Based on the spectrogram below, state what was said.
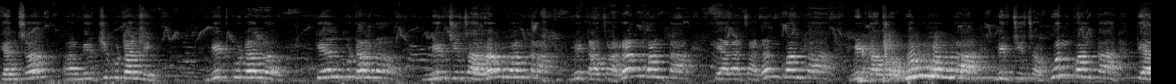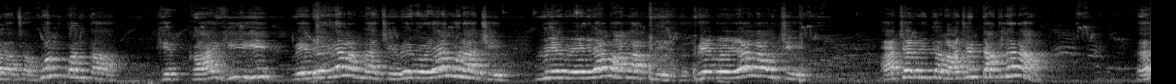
त्यांचं मिरची कुठलली? मीठ कुठललं तेल कुठलं? मिरचीचा रंग कोणता? मिठाचा रंग कोणता? तेलाचा रंग कोणता? मिठाचा गुण कोणता? मिरचीचा गुण कोणता? तेलाचा गुण कोणता? हे काहीही वेगवेगळ्या रंगाचे वेगवेगळ्या गुणाचे वेगवेगळ्या भागातले वेगवेगळ्या गावचे. आचार्य त्या भाजीत टाकलं ना?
